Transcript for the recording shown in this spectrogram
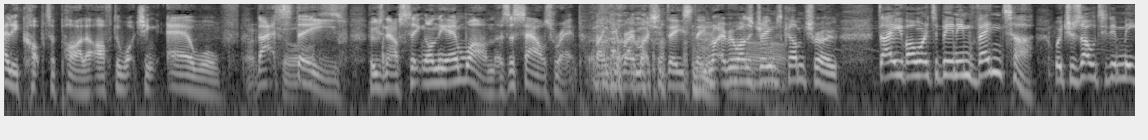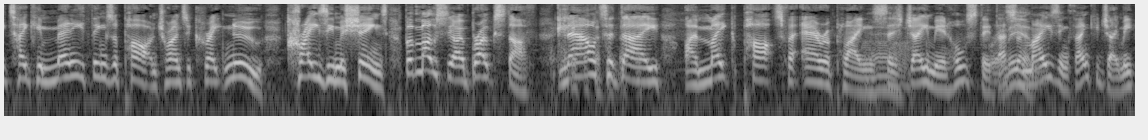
helicopter pilot after watching Airwolf. That's course. Steve, who's now sitting on the M1 as a sales rep. Thank you very much indeed, Steve. Not everyone's dreams come true. Dave, I wanted to be an inventor inventor, which resulted in me taking many things apart and trying to create new, crazy machines. But mostly I broke stuff. Now, today, I make parts for aeroplanes, says oh. Jamie in Halstead. That's amazing. Thank you, Jamie.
